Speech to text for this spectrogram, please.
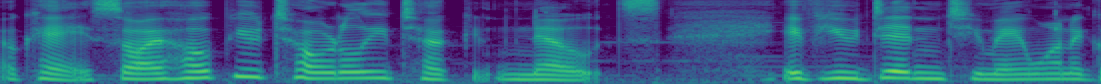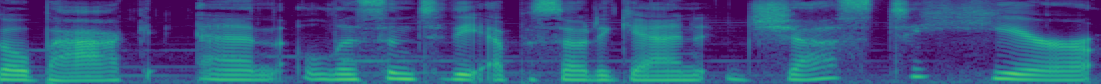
Okay, so I hope you totally took notes. If you didn't, you may want to go back and listen to the episode again just to hear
